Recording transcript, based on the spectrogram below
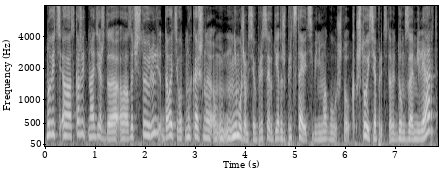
Ну ведь, а, скажите, Надежда, а, зачастую люди, давайте, вот мы, конечно, не можем себе представить, я даже представить себе не могу, что, что из себя представляет дом за миллиард,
